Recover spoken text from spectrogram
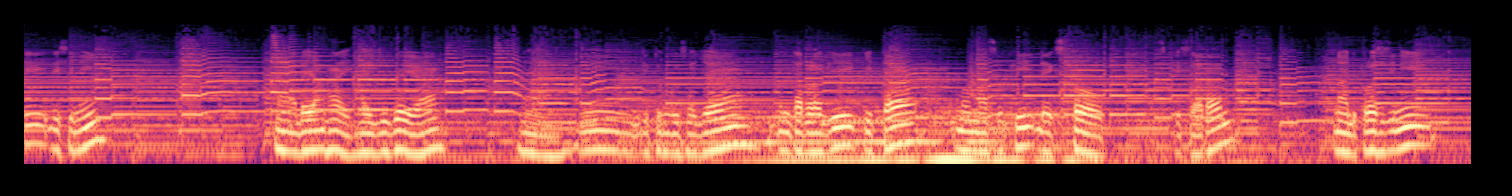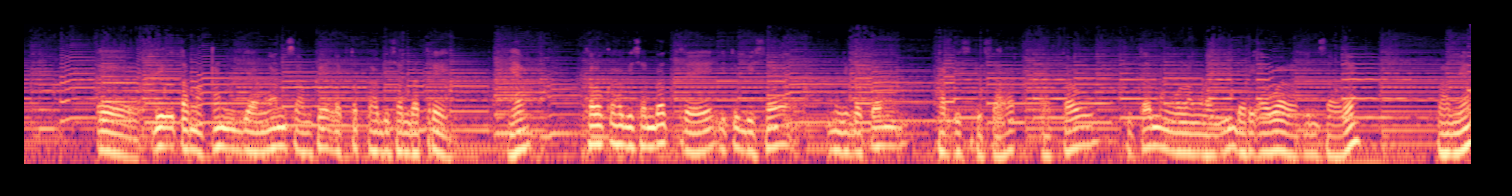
Di sini. Nah ada yang high high juga ya nah ini ditunggu saja. Bentar lagi kita memasuki desktop. Kisaran nah di proses ini eh, diutamakan jangan sampai laptop kehabisan baterai ya. Kalau kehabisan baterai itu bisa menyebabkan harddisk rusak atau kita mengulang lagi dari awal insya Allah. Paham ya?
